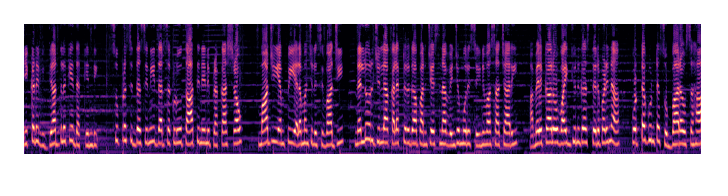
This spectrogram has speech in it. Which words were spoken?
ఇక్కడి విద్యార్థులకే దక్కింది. సుప్రసిద్ధ సినీ దర్శకుడు తాతినేని ప్రకాష్ రావు మాజీ ఎంపీ యలమంచిలి శివాజీ నెల్లూరు జిల్లా కలెక్టర్గా పనిచేసిన వింజమూరి శ్రీనివాసాచారి అమెరికాలో వైద్యునిగా స్థిరపడిన పుట్టగుంట సుబ్బారావు సహా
